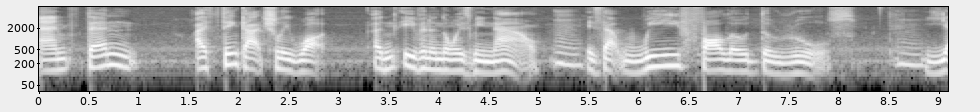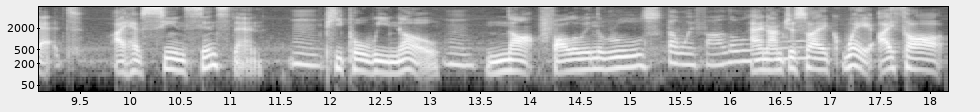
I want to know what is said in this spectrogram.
and then I think actually what and even annoys me now mm. is that we followed the rules. Yet, I have seen since then mm. people we know mm. not following the rules. But we follow. And I'm just like, wait, I thought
